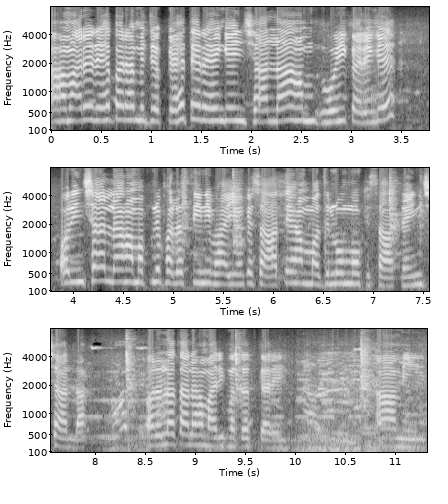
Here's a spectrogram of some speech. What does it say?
हमारे रह पर हमें जो कहते रहेंगे इन हम वही करेंगे। और इन हम अपने फ़लस्तीनी भाइयों के साथ हैं, हम मज़लूमों के साथ हैं इन और अल्लाह ताला हमारी मदद करें। आमीन।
